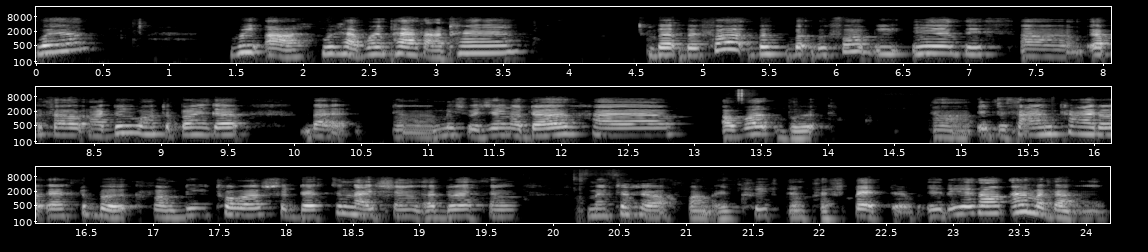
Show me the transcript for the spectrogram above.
Well, we are we have went past our time, but before but, but before we end this um, episode, I do want to bring up that uh, Miss Regina does have a workbook uh, it's the same title as the book, From Detours to Destination, addressing mental health from a Christian perspective. It is on Amazon.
